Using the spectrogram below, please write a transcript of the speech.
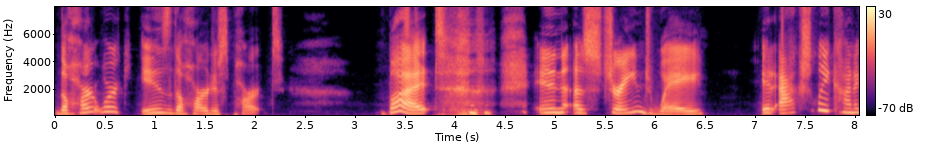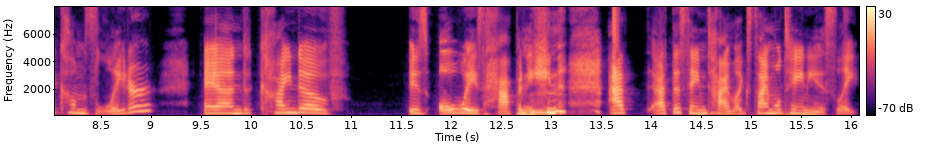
the hard work is the hardest part. But in a strange way, it actually kind of comes later and kind of is always happening at at the same time like simultaneously.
